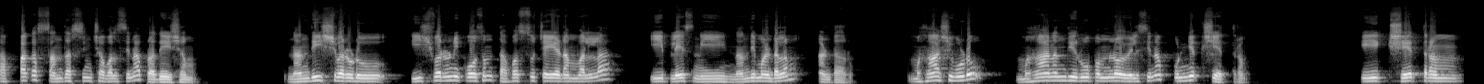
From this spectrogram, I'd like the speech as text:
తప్పక సందర్శించవలసిన ప్రదేశం. నందీశ్వరుడు ఈశ్వరుని కోసం తపస్సు చేయడం వల్ల ఈ ప్లేస్ని నందిమండలం అంటారు. మహాశివుడు మహానంది రూపంలో వెలిసిన పుణ్యక్షేత్రం. ఈ క్షేత్రం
